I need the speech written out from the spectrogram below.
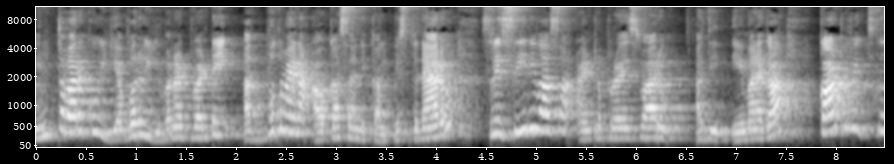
ఇంతవరకు ఎవరు ఇవ్వనటువంటి అద్భుతమైన అవకాశాన్ని కల్పిస్తున్నారు శ్రీ శ్రీనివాస ఎంటర్ప్రైజెస్ వారు. అది ఏమనగా కాటన్ విక్స్కు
